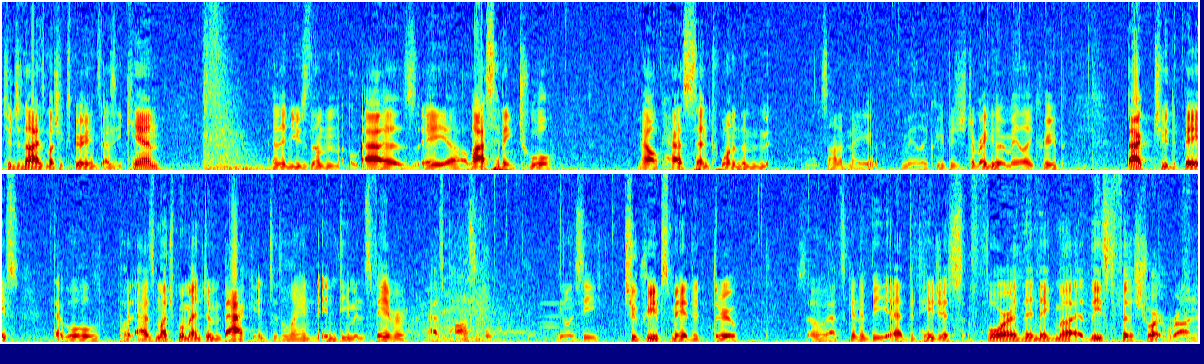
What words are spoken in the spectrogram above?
to deny as much experience as he can, and then use them as a uh, last hitting tool. Maelk has sent one of the it's not a mega melee creep, it's just a regular melee creep back to the base that will put as much momentum back into the lane in Demon's favor as possible. You only see two creeps made it through, so that's going to be advantageous for the Enigma, at least for the short run.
